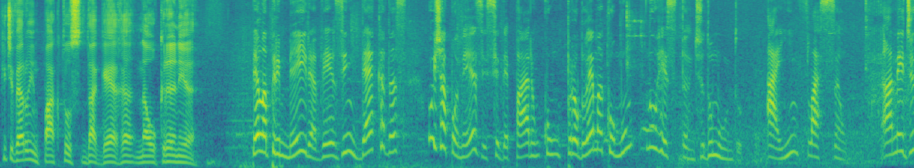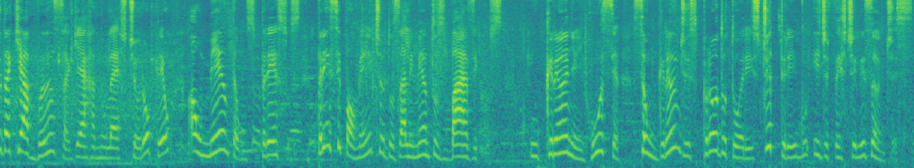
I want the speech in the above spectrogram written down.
que tiveram impactos da guerra na Ucrânia. Pela primeira vez em décadas, os japoneses se deparam com um problema comum no restante do mundo: a inflação. À medida que avança a guerra no leste europeu, aumentam os preços, principalmente dos alimentos básicos. Ucrânia e Rússia são grandes produtores de trigo e de fertilizantes.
